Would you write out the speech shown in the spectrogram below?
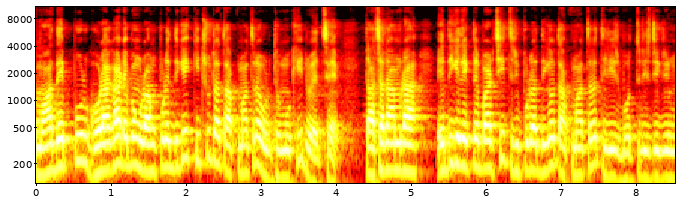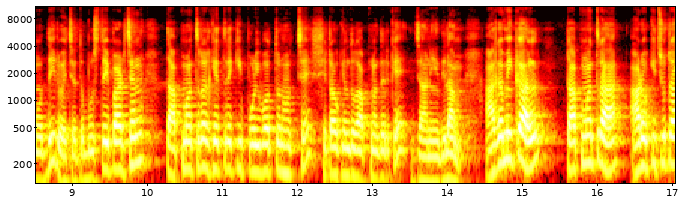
মহাদেবপুর ঘোড়াঘাট এবং রংপুরের দিকে কিছুটা তাপমাত্রা ঊর্ধ্বমুখী রয়েছে। তাছাড়া আমরা এদিকে দেখতে পাচ্ছি ত্রিপুরার দিকেও তাপমাত্রা তিরিশ বত্রিশ ডিগ্রির মধ্যেই রয়েছে। তো বুঝতেই পারছেন তাপমাত্রার ক্ষেত্রে কি পরিবর্তন হচ্ছে সেটাও কিন্তু আপনাদেরকে জানিয়ে দিলাম। আগামীকাল তাপমাত্রা আরও কিছুটা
